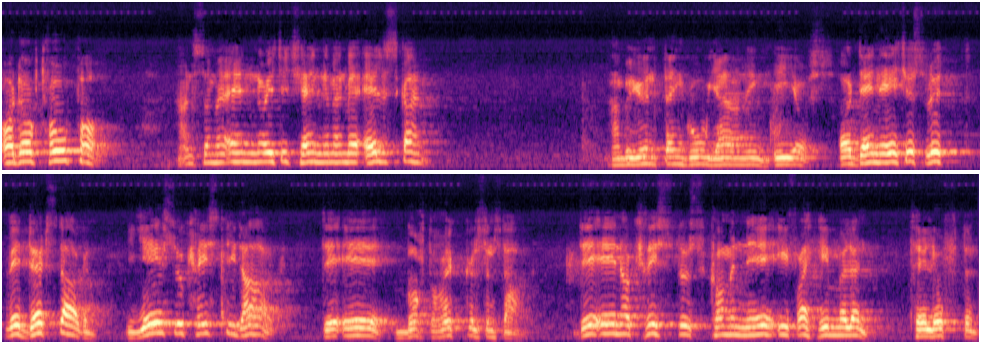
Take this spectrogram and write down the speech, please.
og dog tror på, han som vi ennå ikke kjenner, men vi elsker han. Han begynte en god gjerning i oss, og den er ikke slutt ved dødsdagen. Jesu Kristi dag, det er bortrykkelsens dag. Det er når Kristus kommer ned ifra himmelen til luften.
